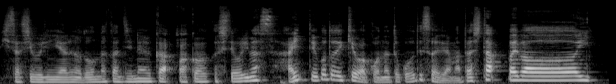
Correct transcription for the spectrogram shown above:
久しぶりにやるのどんな感じになるかワクワクしております。はい。ということで今日はこんなところで、それではまた明日。バイバーイ。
